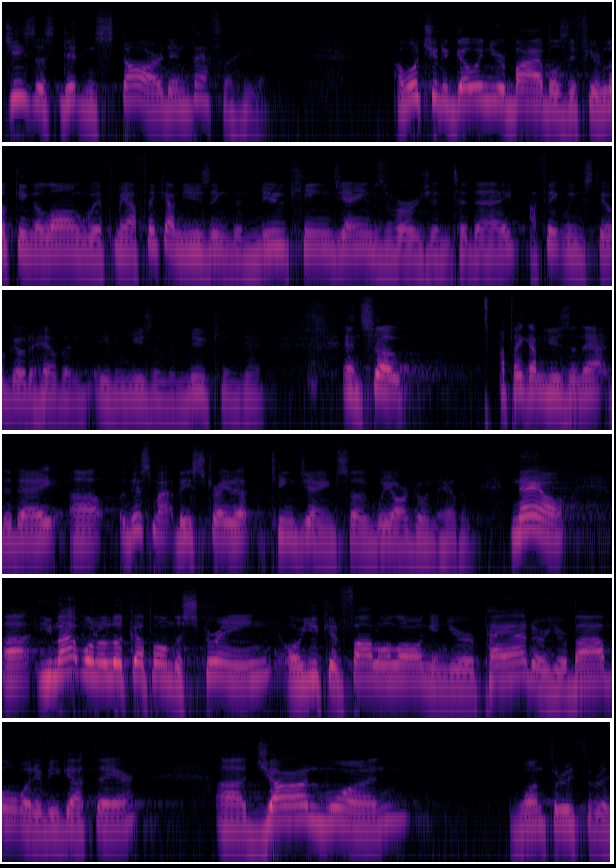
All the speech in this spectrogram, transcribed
Jesus didn't start in Bethlehem. I want you to go in your Bibles if you're looking along with me. I think I'm using the New King James Version today. I think we can still go to heaven even using the New King James. And so I think I'm using that today. Uh, this might be straight up King James, so we are going to heaven. Now, uh, you might want to look up on the screen, or you can follow along in your pad or your Bible, whatever you got there. Uh, John 1, 1 through 3.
